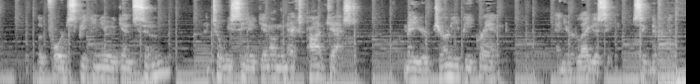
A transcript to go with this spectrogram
Look forward to speaking to you again soon. Until we see you again on the next podcast, may your journey be grand and your legacy significant.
